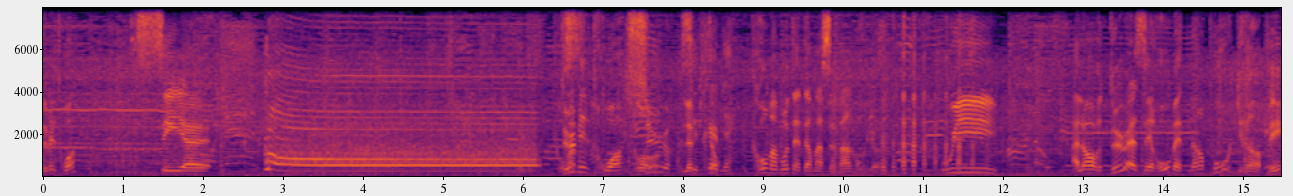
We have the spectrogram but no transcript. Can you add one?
2003. C'est. euh, 2003 sur le c'est très bien. Gros mammouth international, mon gars. Oui. Alors, 2 à 0 maintenant pour Grand P.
